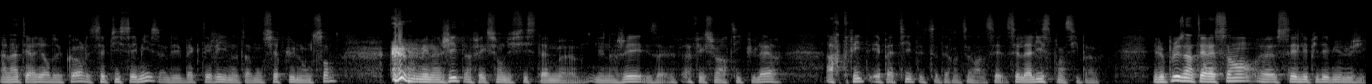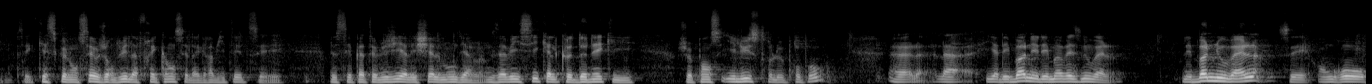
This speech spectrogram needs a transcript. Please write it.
à l'intérieur du corps, les septicémies, les bactéries notamment circulent dans le sang, méningite, infection du système euh, méningé, les infections articulaires, arthrite, hépatite, etc. C'est la liste principale. Et le plus intéressant, euh, c'est l'épidémiologie. C'est qu'est-ce que l'on sait aujourd'hui de la fréquence et de la gravité de ces, de ces pathologies à l'échelle mondiale. Vous avez ici quelques données qui, je pense, illustrent le propos. Euh, il y a des bonnes et des mauvaises nouvelles. Les bonnes nouvelles, c'est en gros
